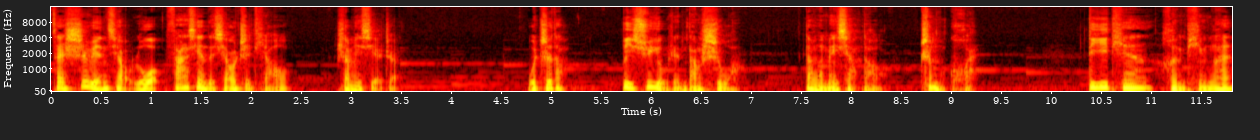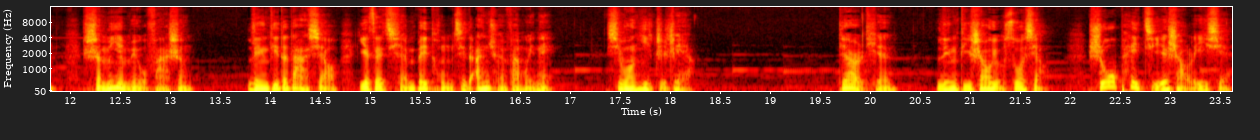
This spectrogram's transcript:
在狮园角落发现的小纸条，上面写着：“我知道，必须有人当狮王，但我没想到这么快。第一天很平安，什么也没有发生，领地的大小也在前辈统计的安全范围内，希望一直这样。第二天，领地稍有缩小，食物配给也少了一些。”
